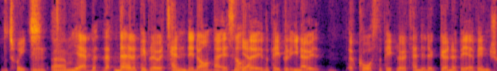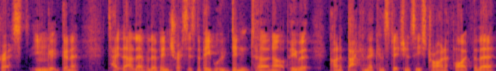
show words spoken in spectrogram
the tweets. Um, Yeah, but th- they're the people who attended, aren't they? It's not Yeah. the, the people, you know, of course, the people who attended are going to be of interest. You're Mm. going to take that level of interest. It's the people who didn't turn up, who were kind of back in their constituencies trying to fight for their,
